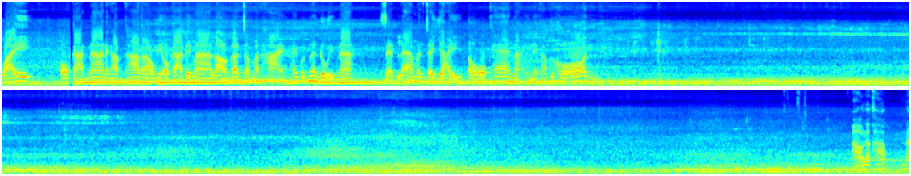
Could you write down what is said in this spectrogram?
ไว้ โอกาสหน้านะครับ ถ้าเรามีโอกาสได้มาเราก็จะมาถ่ายให้เพื่อนๆดูอีกนะ เสร็จแล้วมันจะใหญ่โตแค่ไหนนะครับทุกคน เอาละครับ ใน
